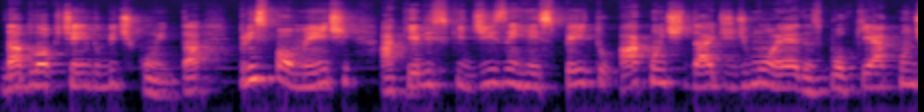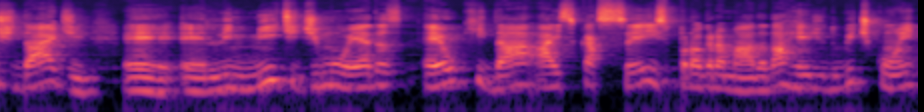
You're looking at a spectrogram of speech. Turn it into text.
da blockchain do Bitcoin, tá? Principalmente aqueles que dizem respeito à quantidade de moedas, porque a quantidade é, é, limite de moedas é o que dá a escassez programada da rede do Bitcoin,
